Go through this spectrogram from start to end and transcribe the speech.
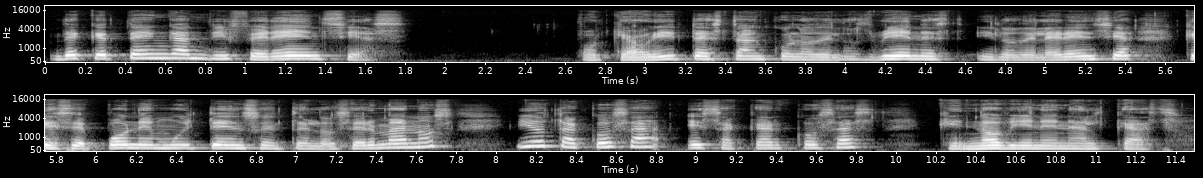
de que tengan diferencias porque ahorita están con lo de los bienes y lo de la herencia que se pone muy tenso entre los hermanos y otra cosa es sacar cosas que no vienen al caso.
